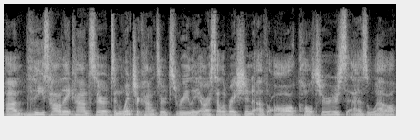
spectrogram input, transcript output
Um, these holiday concerts and winter concerts really are a celebration of all cultures as well.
